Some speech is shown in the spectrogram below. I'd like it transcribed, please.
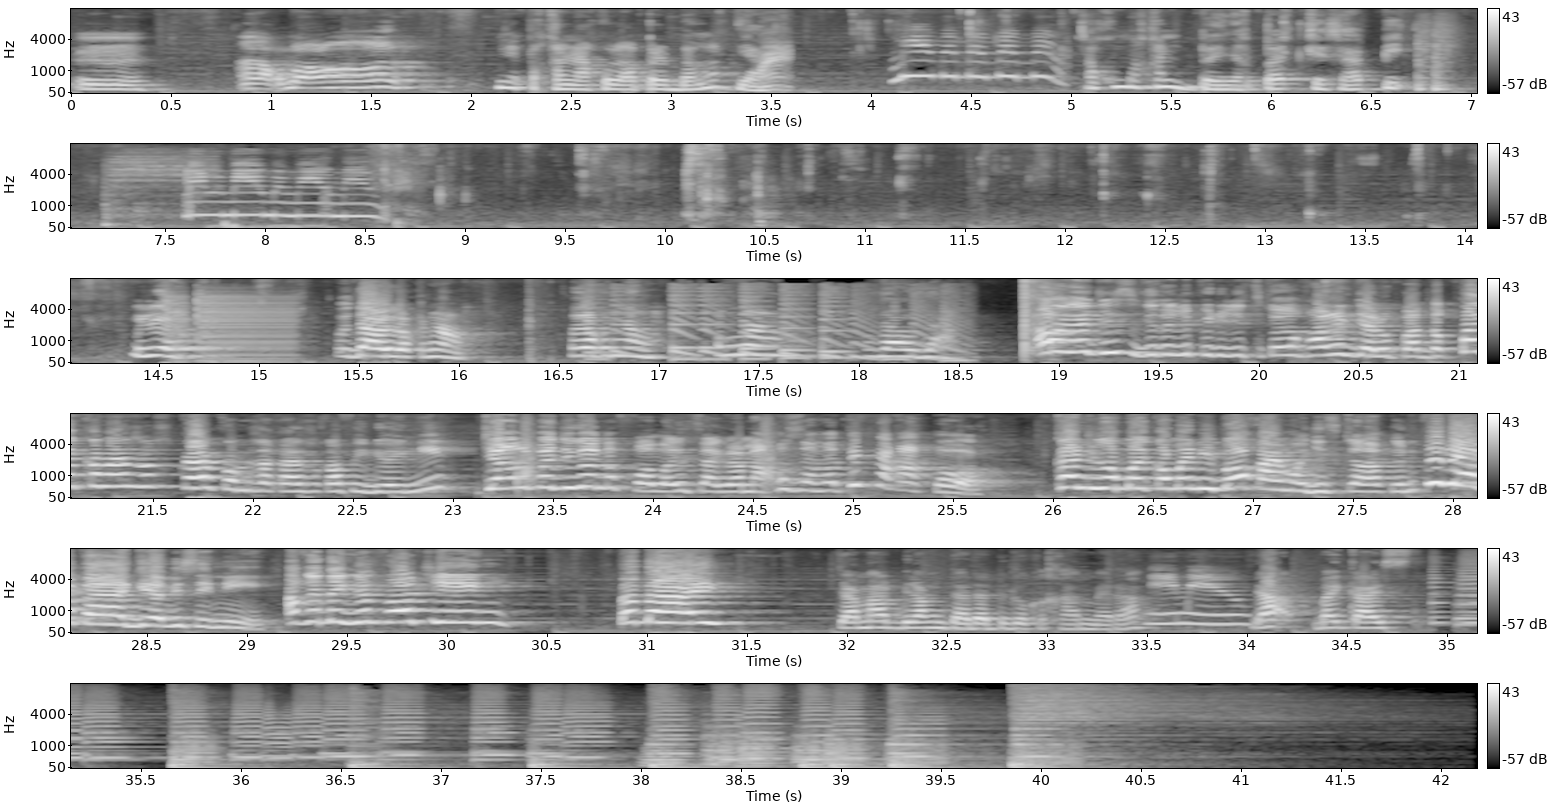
Hmm, enak banget. Ini karena aku lapar banget ya? Aku makan banyak banget kayak sapi. Udah, udah, udah kenyang. Udah kenyang, kenyang. Udah, udah. Oke guys, segitu aja video sekarang kalian. Jangan lupa untuk like, comment, subscribe kalau misalkan kalian suka video ini. Jangan lupa juga untuk follow Instagram aku sama TikTok aku. Kalian juga boleh komen di bawah kalian mau Jessica lakuin video apa lagi abis ini. Oke, thank you for watching. Bye-bye. Jamal bilang dadah dulu ke kamera. Meow. Ya, bye guys.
